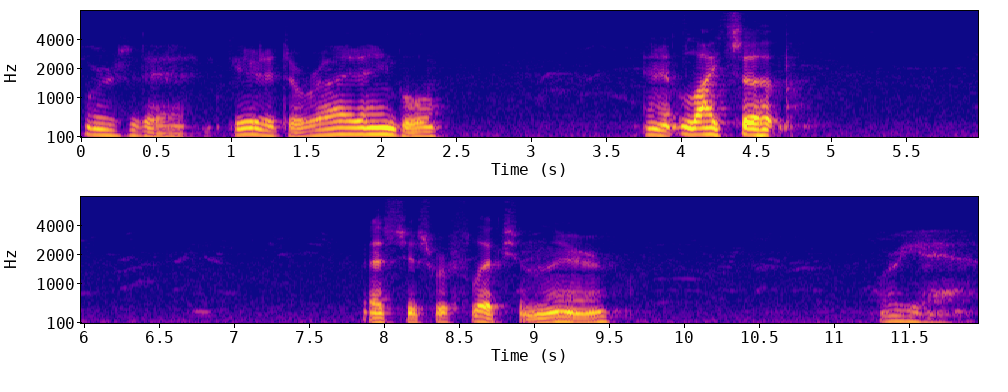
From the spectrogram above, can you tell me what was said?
Where's it at? Get it at the right angle and it lights up. That's just reflection there. Where are you at?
